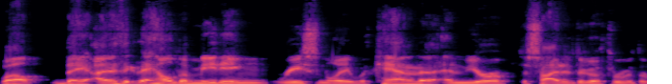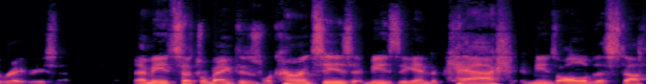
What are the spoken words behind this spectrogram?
well, they I think they held a meeting recently with Canada and Europe decided to go through with the great reset. That means central bank digital currencies. It means the end of cash. It means all of this stuff.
